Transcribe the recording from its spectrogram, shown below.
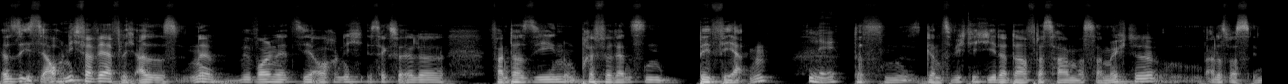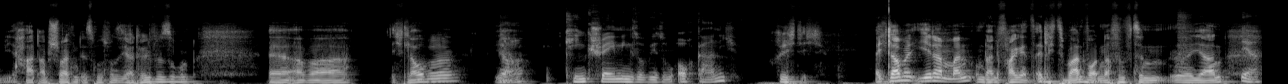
also sie ist ja auch nicht verwerflich. Also es, ne, wir wollen jetzt hier auch nicht sexuelle Fantasien und Präferenzen bewerten. Nee. Das ist ganz wichtig. Jeder darf das haben, was er möchte. Alles, was irgendwie hart abschweifend ist, muss man sich halt Hilfe suchen. Äh, aber ich glaube, ja, Ja. King-Shaming sowieso auch gar nicht. richtig. Ich glaube, jeder Mann, um deine Frage jetzt endlich zu beantworten nach 15 äh, Jahren, Ja.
